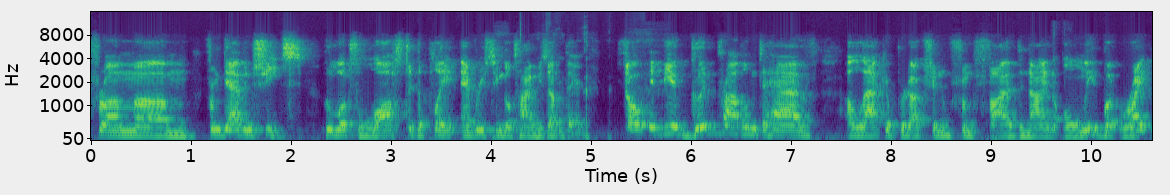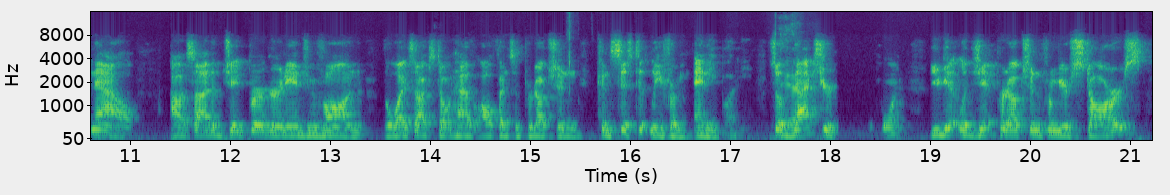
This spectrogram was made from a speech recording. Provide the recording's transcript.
from um, from Gavin Sheets, who looks lost at the plate every single time he's up there. So it'd be a good problem to have a lack of production from five to nine only. But right now, outside of Jake Burger and Andrew Vaughn, the White Sox don't have offensive production consistently from anybody. So yeah. that's your point. You get legit production from your stars,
